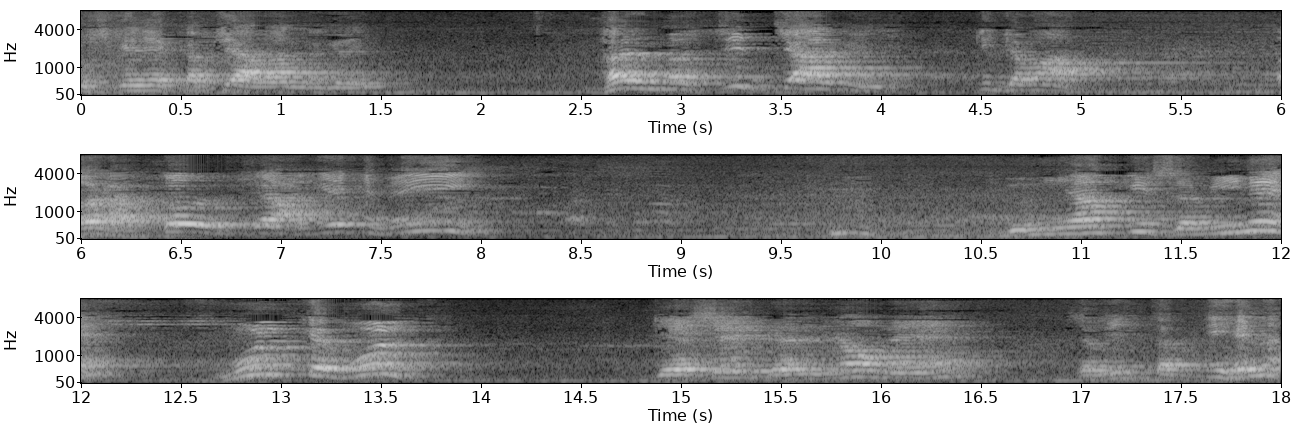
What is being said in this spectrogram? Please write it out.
उसके लिए कब से आवाज़ लग रही? हर मस्जिद चार महीने की जमात। और हफ्तों से आगे के नहीं? दुनिया की जमीनें मुल्क के मुल्क, जैसे गर्मियों में ज़मीन तपती है ना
